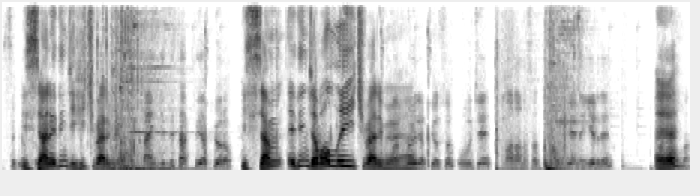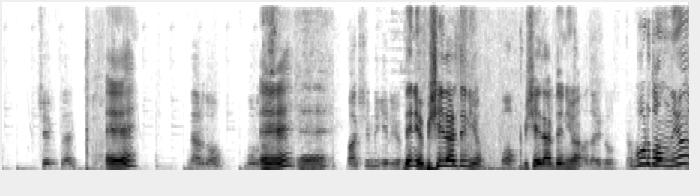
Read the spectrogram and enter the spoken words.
Sıkıntı. İsyan edince hiç vermiyor. Ben gizli taktiği yapıyorum. İsyan edince vallahi hiç vermiyor Bak ya. böyle yapıyorsun. UC ananı satıyor. UC yerine girdin. E Tamam? Çıktı. e Nerede o? Burada. e Bak şimdi geliyor. deniyor bir şeyler deniyor. Hop. Bir şeyler deniyor. Hadi olsun. Vur donluyor.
